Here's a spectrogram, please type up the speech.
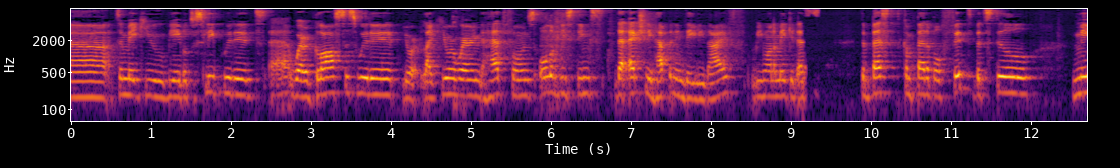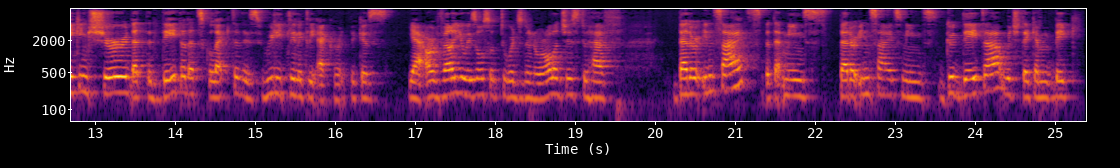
Uh, to make you be able to sleep with it, uh, wear glasses with it. You're like you're wearing the headphones. All of these things that actually happen in daily life. We want to make it as the best compatible fit, but still making sure that the data that's collected is really clinically accurate. Because yeah, our value is also towards the neurologist to have better insights, but that means better insights means good data, which they can make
